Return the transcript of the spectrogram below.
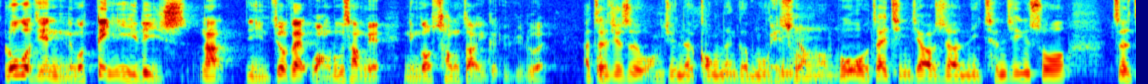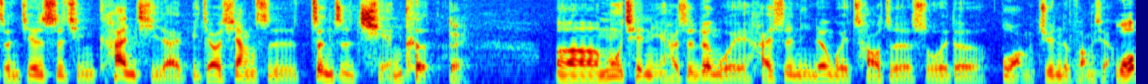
如果今天你能够定义历史，那你就在网络上面能够创造一个舆论。啊，这就是网军的功能跟目的没错了哈。不过我再请教一下，你曾经说这整件事情看起来比较像是政治掮客，对呃，目前你还是认为，还是你认为朝着所谓的网军的方向？我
